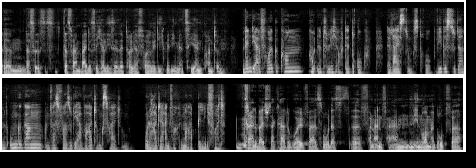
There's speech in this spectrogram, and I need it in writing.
Ähm, das, ist, das waren beides sicherlich sehr, sehr tolle Erfolge, die ich mit ihm erzielen konnte. Wenn die Erfolge kommen, kommt natürlich auch der Druck, der Leistungsdruck. Wie bist du damit umgegangen und was war so die Erwartungshaltung? Oder hat er einfach immer abgeliefert? Gerade bei Staccato Gold war es so, dass äh, von Anfang an ein enormer Druck war.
